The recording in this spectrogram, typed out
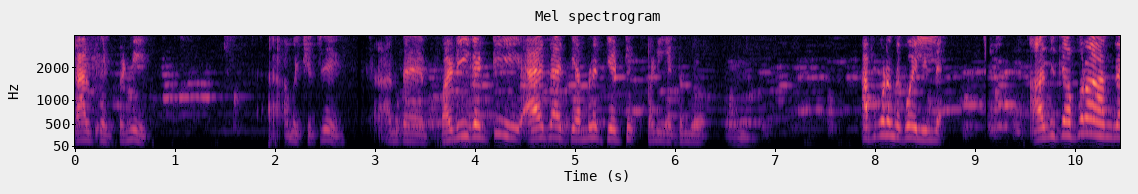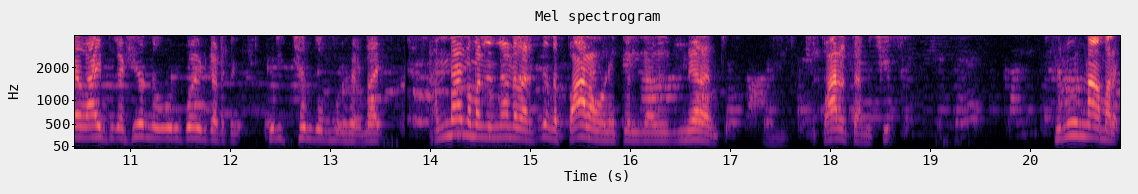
கால்குலேட் பண்ணி அமைச்சிட்டு அந்த படி கட்டி ஆயிரத்தி தொள்ளாயிரத்தி எண்பத்தி எட்டு படி கட்டும்போது. அப்போ கூட அந்த கோயில் இல்லை. அதுக்கப்புறம் அந்த வாய்ப்பு கிடைச்சது அந்த ஒரு கோயில் கட்டத்துக்கு. திருச்செந்தூர் முருகர் மாதிரி. அந்தாண்ட மலை இந்தாண்ட வரத்துக்கு அந்த பாலம் ஒன்று பெரிய அது மேலே இருந்துச்சு பாலத்தை அமைச்சு திருவண்ணாமலை.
